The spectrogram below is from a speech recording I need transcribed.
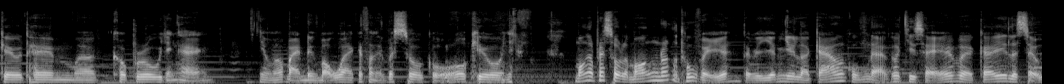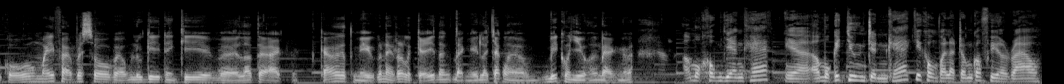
kêu thêm uh, cold brew chẳng hạn nhưng mà các bạn đừng bỏ qua cái phần espresso của Okio nhé món espresso là món rất là thú vị á tại vì giống như là cáo cũng đã có chia sẻ về cái lịch sử của máy pha espresso về ông Luigi này kia về latte art. Cáo tìm hiểu cái này rất là kỹ đạt nghĩ là chắc là biết còn nhiều hơn đạt nữa. Ở một không gian khác yeah, ở một cái chương trình khác chứ không phải là trong coffee around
